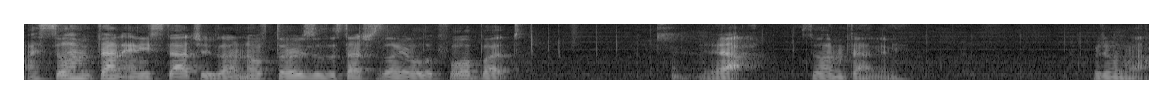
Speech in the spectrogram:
I still haven't found any statues. I don't know if those are the statues I gotta look for, but yeah, still haven't found any. We're doing well.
